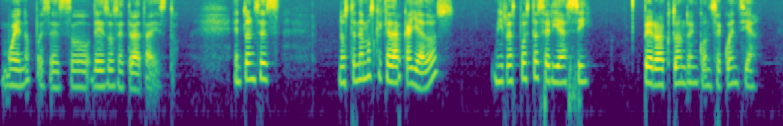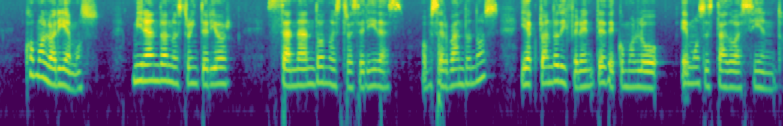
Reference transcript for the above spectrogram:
Bueno, pues de eso se trata esto. Entonces, ¿nos tenemos que quedar callados? Mi respuesta sería sí, pero actuando en consecuencia. ¿Cómo lo haríamos? Mirando a nuestro interior, sanando nuestras heridas, observándonos y actuando diferente de como lo hemos estado haciendo.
